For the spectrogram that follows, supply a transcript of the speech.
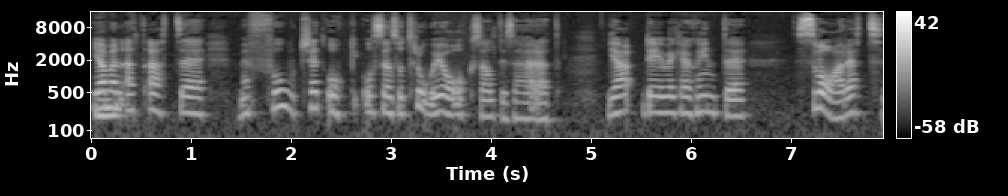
ja men att, att eh, men fortsätt och, och sen så tror jag också alltid så här att Ja, det är väl kanske inte svaret,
